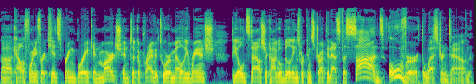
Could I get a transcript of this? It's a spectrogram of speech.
uh, California for a kid's spring break in March and took a private tour of Melody Ranch. The old style Chicago buildings were constructed as facades over the western town.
